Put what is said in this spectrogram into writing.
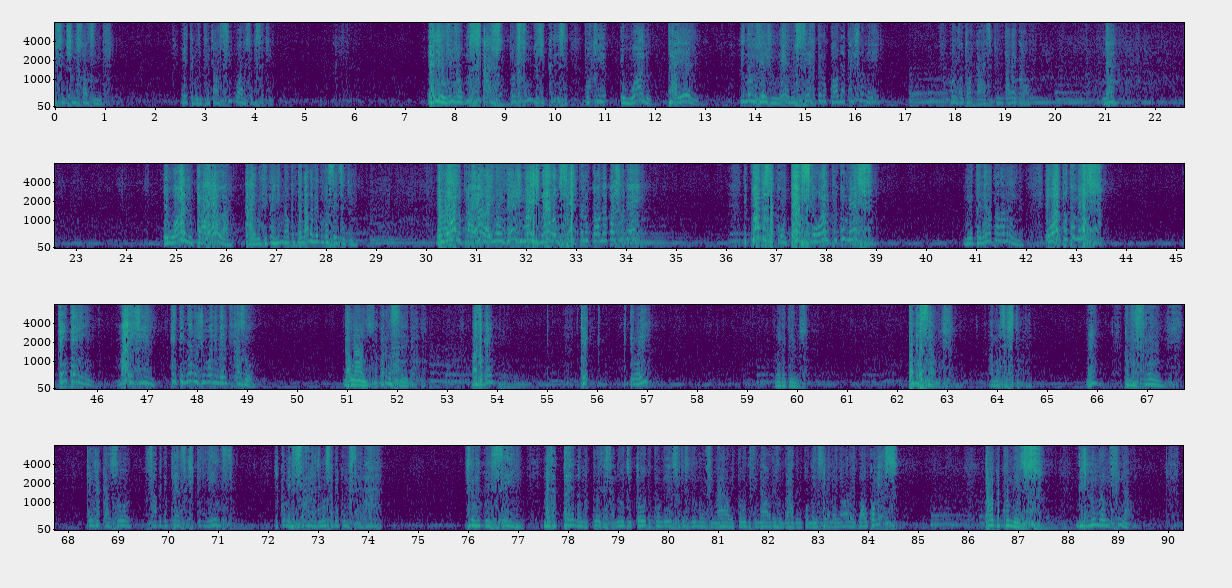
nos sentimos sozinhos. Eita, mas eu podia falar cinco horas sobre isso aqui. E aí eu vivo alguns estágios profundos de crise, porque eu olho para ele e não vejo nele o ser pelo qual me apaixonei. Não, vou trocar, isso aqui não está legal. Né? Eu olho para ela, tá, eu não fica rindo não, porque não tem nada a ver com vocês aqui. see começo. Todo começo vislumbra um final.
